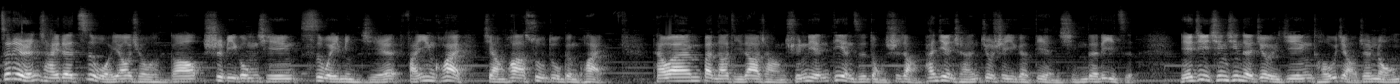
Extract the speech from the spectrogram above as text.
这类人才的自我要求很高，事必躬亲，思维敏捷，反应快，讲话速度更快。台湾半导体大厂群联电子董事长潘建成就是一个典型的例子，年纪轻轻的就已经头角峥嵘，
